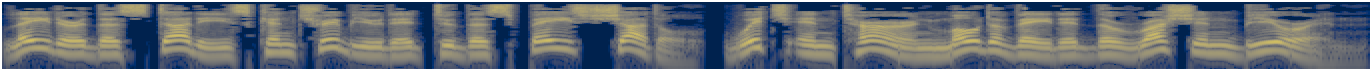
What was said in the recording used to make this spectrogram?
Later the studies contributed to the Space Shuttle, which in turn motivated the Russian Buran.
